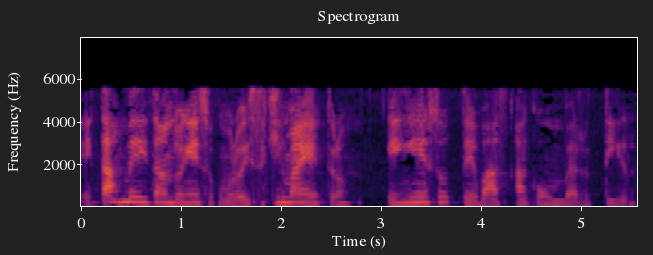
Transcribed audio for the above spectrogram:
estás meditando en eso, como lo dice aquí el maestro, en eso te vas a convertir.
